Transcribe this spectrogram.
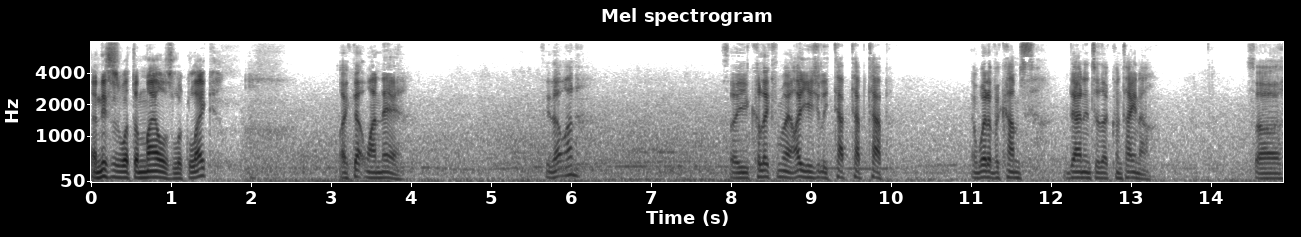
And this is what the males look like. Like that one there. See that one? So you collect from there. I usually tap, tap, tap. And whatever comes down into the container. So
